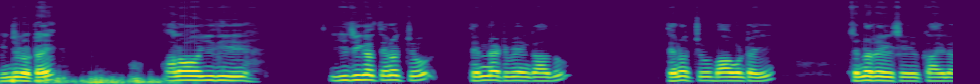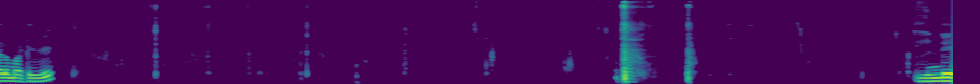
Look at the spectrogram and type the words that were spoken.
గింజలు ఉంటాయి. మనం ఇది ఈజీగా తినొచ్చు. తిన్నటివేం కాదు. తినొచ్చు. బాగుంటాయి. చిన్న రేగు కాయలు అనమాట ఇవి. ఇవన్నీ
